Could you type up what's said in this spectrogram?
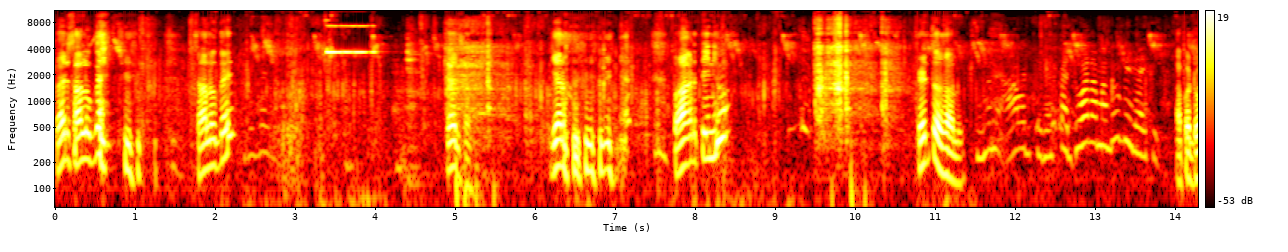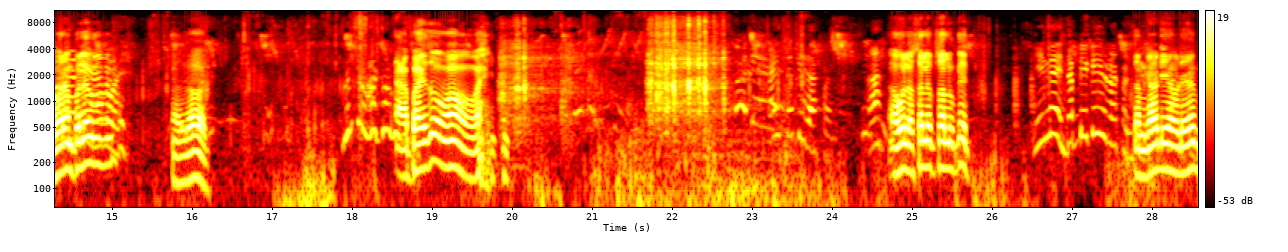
કર ચાલુ કઈ ચાલુ કઈ કર સર ઘેર પાડતી નહીં હો. સાલું આપણે ઢોરામ ભલે હા જવા આ ભાઈ જો વાહ ભાઈ હા. ઓલો સલેબ ચાલુ રાખવાનું? તને ગાડી આવડે એમ?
